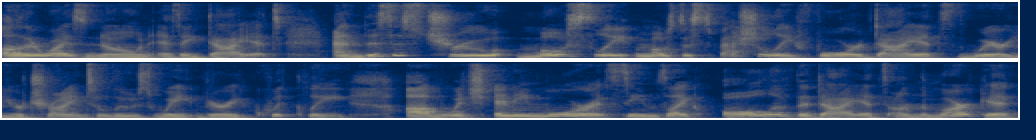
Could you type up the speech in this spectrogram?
otherwise known as a diet. And this is true mostly, most especially for diets where you're trying to lose weight very quickly, um, which anymore it seems like all of the diets on the market,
